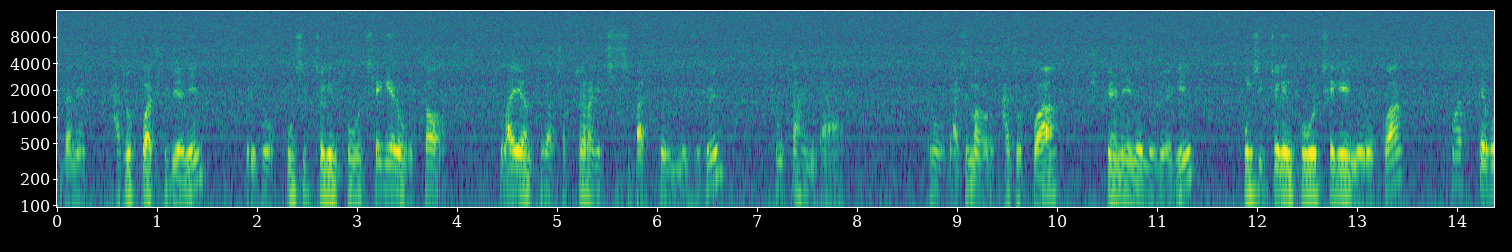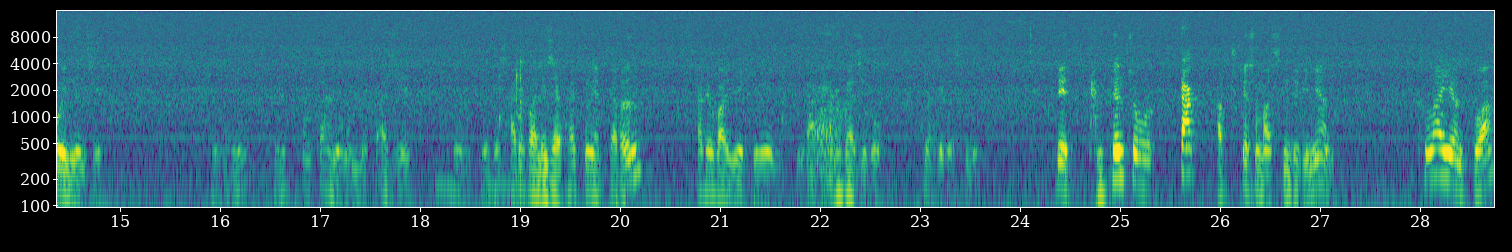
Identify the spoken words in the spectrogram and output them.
그 다음에 가족과 주변인 그리고 공식적인 보호 체계로부터 클라이언트가 적절하게 지지받고 있는지를 평가한다. 또 마지막으로 가족과 주변인의 노력이 공식적인 보호 체계의 노력과 통합되고 있는지 네, 그걸 평가하는 업무까지 네, 그래서 사료 관리자의 활동에 따른 사료 관리의 기능을 여러 가지로 이야기를 했습니다. 근데 단편적으로 딱 압축해서 말씀드리면 클라이언트와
